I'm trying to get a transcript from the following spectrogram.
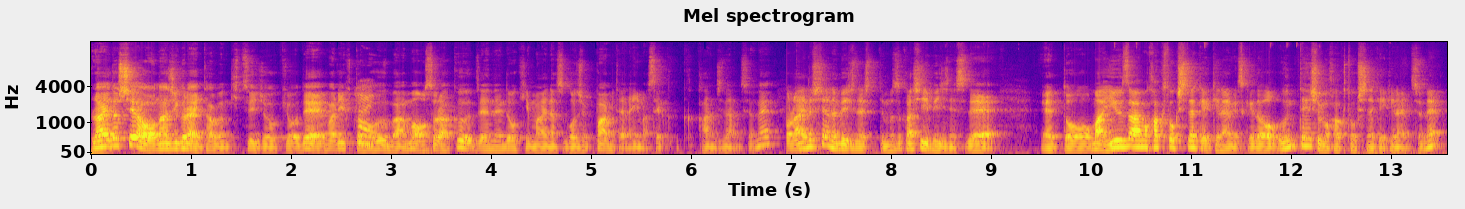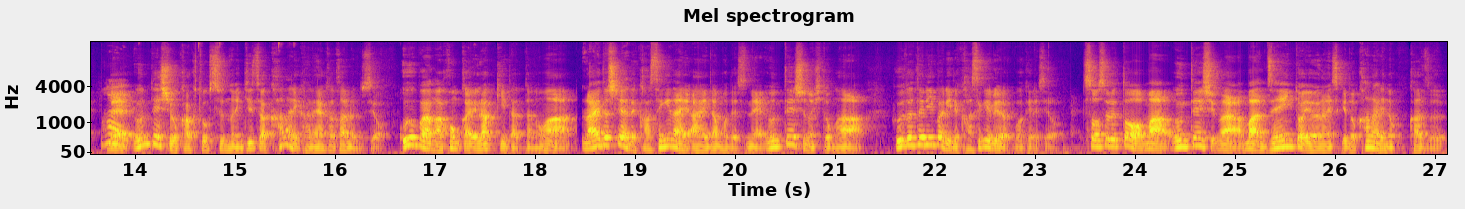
ライドシェアは同じぐらい多分きつい状況で、まあ、リフトはいもウーバーもおそらく前年同期マイナス50%みたいな今せ感じなんですよね。ライドシェアのビジネスって難しいビジネスで、えっとまあ、ユーザーも獲得しなきゃいけないんですけど、運転手も獲得しなきゃいけないんですよね。はいで、運転手を獲得するのに実はかなり金がかかるんですよ。ウーバーが今回ラッキーだったのは、ライドシェアで稼げない間もですね、運転手の人がフードデリバリーで稼げるわけですよ。そうすると、まあ、運転手が、まあ、全員とは言わないですけど、かなりの数、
